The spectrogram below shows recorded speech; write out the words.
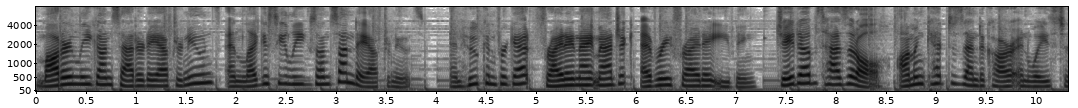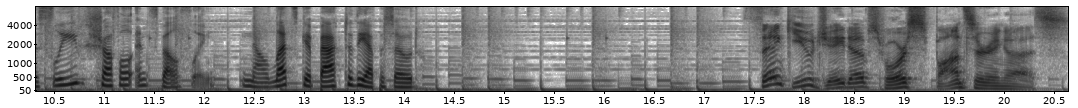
Modern League on Saturday afternoons, and Legacy Leagues on Sunday afternoons. And who can forget Friday Night Magic every Friday evening? J Dubs has it all Amonkhet to Zendikar and ways to sleeve, shuffle, and spell sling. Now let's get back to the episode. Thank you, J Dubs, for sponsoring us.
